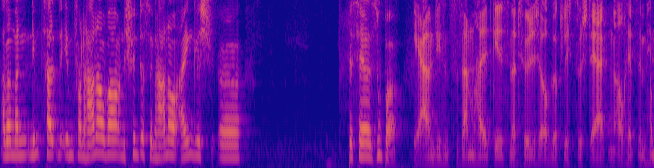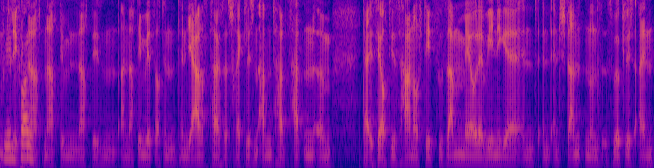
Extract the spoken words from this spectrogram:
Aber man nimmt es halt eben von Hanau wahr und ich finde das in Hanau eigentlich äh, bisher super. Ja, und diesen Zusammenhalt gilt es natürlich auch wirklich zu stärken, auch jetzt im Hinblick nach, nach dem, nach diesen, an- nachdem wir jetzt auch den, den Jahrestag des schrecklichen Attentats hatten, ähm, da ist ja auch dieses Hanau steht zusammen mehr oder weniger ent, ent, entstanden und es ist wirklich ein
